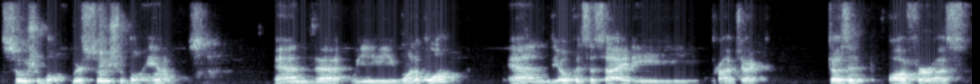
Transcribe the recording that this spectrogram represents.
sociable. We're sociable animals, and that we want to belong. And the Open Society project doesn't offer us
